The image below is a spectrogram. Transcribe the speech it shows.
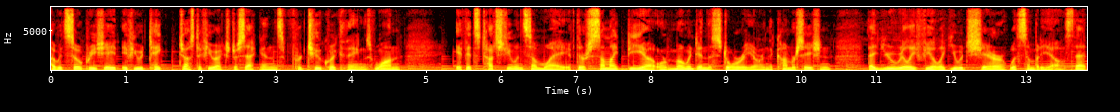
I would so appreciate if you would take just a few extra seconds for two quick things. One, if it's touched you in some way, if there's some idea or moment in the story or in the conversation that you really feel like you would share with somebody else, that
